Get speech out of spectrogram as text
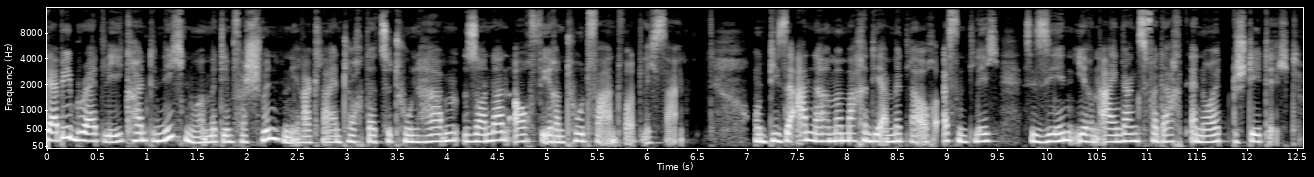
Debbie Bradley könnte nicht nur mit dem Verschwinden ihrer kleinen Tochter zu tun haben, sondern auch für ihren Tod verantwortlich sein. Und diese Annahme machen die Ermittler auch öffentlich. Sie sehen ihren Eingangsverdacht erneut bestätigt.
